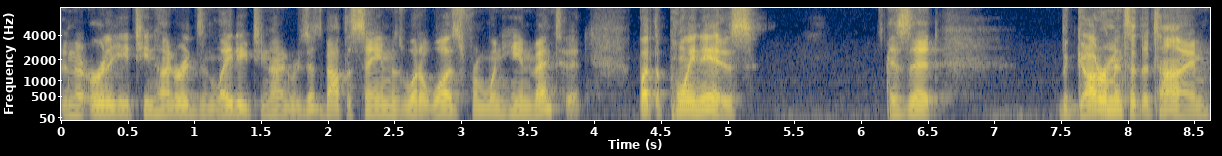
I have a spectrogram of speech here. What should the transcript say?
in the early 1800s and late 1800s, it's about the same as what it was from when he invented it. But the point is, is that the governments at the time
